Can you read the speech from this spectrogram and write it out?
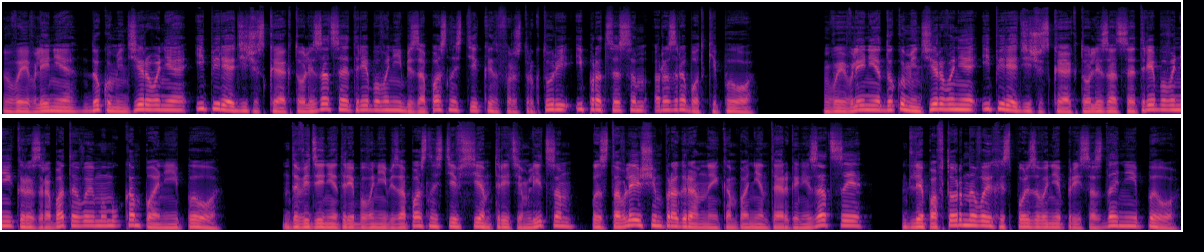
Выявление, документирование и периодическая актуализация требований безопасности к инфраструктуре и процессам разработки ПО. Выявление документирования и периодическая актуализация требований к разрабатываемому компанией ПО. Доведение требований безопасности всем третьим лицам, поставляющим программные компоненты организации, для повторного их использования при создании ПО.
